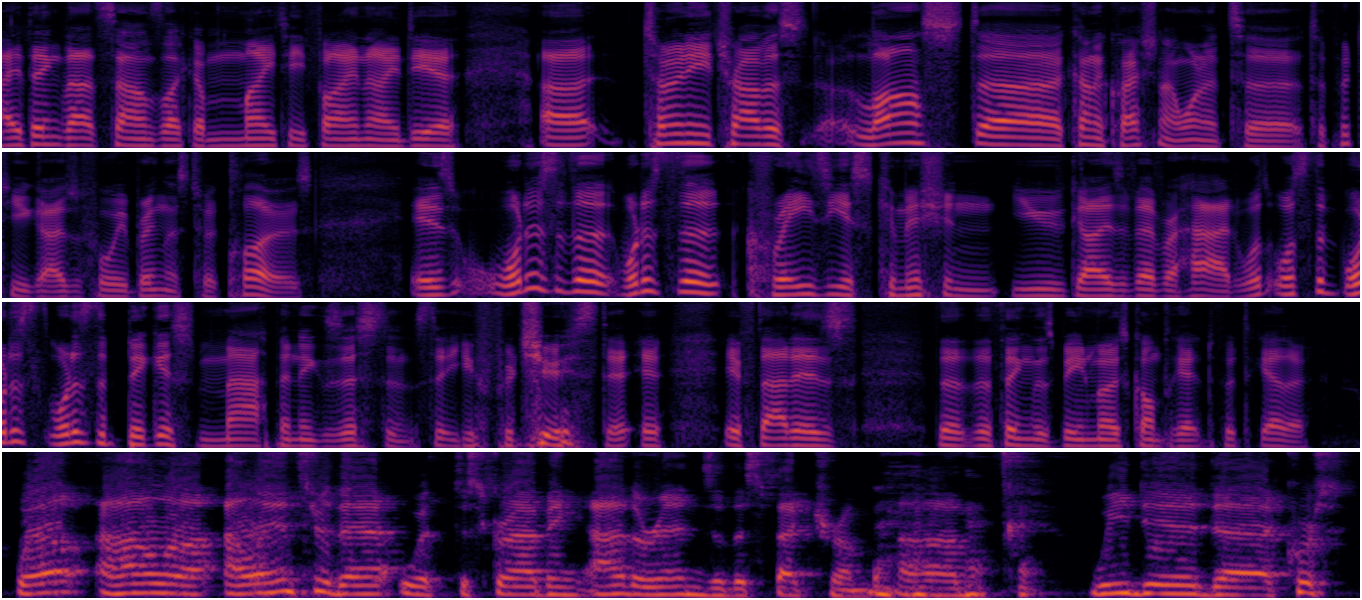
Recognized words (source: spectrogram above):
I think that sounds like a mighty fine idea. Uh, Tony, Travis, last uh, kind of question I wanted to, to put to you guys before we bring this to a close is what is the what is the craziest commission you guys have ever had? What, what's the what is what is the biggest map in existence that you've produced? If, if that is the the thing that's been most complicated to put together. Well, I'll uh, I'll answer that with describing either ends of the spectrum. Um, we did, uh, of course,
